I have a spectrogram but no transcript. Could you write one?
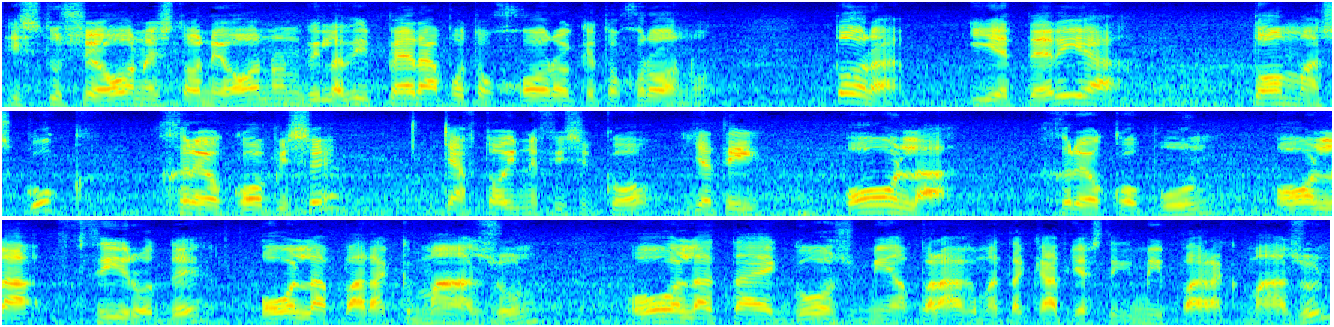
εις τους αιώνες των αιώνων, δηλαδή πέρα από το χώρο και το χρόνο. Τώρα, η εταιρεία Thomas Cook χρεοκόπησε και αυτό είναι φυσικό γιατί όλα χρεοκοπούν, όλα φθύρονται, όλα παρακμάζουν, όλα τα εγκόσμια πράγματα κάποια στιγμή παρακμάζουν.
